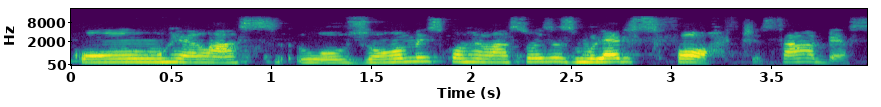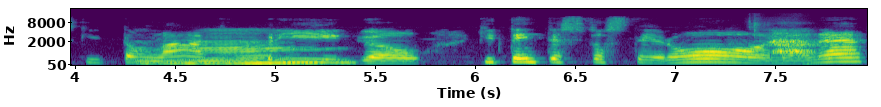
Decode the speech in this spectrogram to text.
com relação, os homens com relações às mulheres fortes, sabe? As que estão lá, que uhum. brigam, que têm testosterona, né?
